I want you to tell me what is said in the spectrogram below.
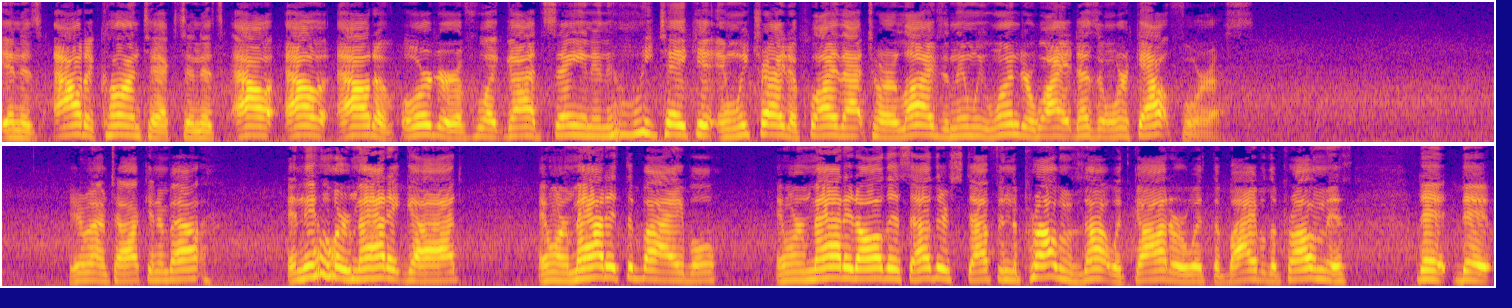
and it's out of context and it's out out out of order of what God's saying and then we take it and we try to apply that to our lives and then we wonder why it doesn't work out for us. You what I'm talking about? And then we're mad at God and we're mad at the Bible and we're mad at all this other stuff. And the problem is not with God or with the Bible. The problem is that, that,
